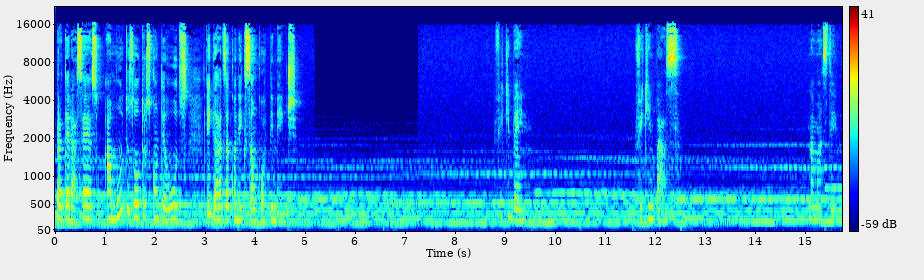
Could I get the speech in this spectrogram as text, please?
para ter acesso a muitos outros conteúdos ligados à conexão corpo e mente. Fique bem. Fique em paz. Namastê.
